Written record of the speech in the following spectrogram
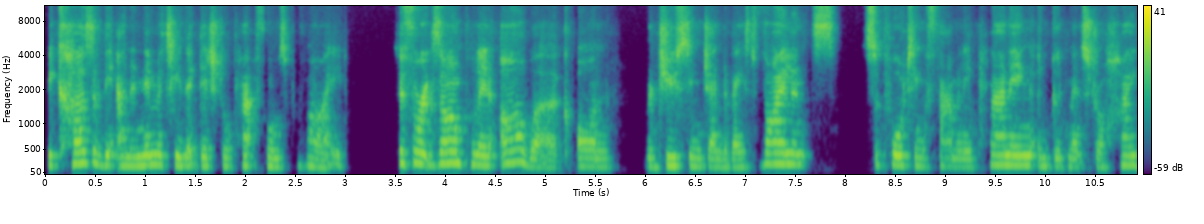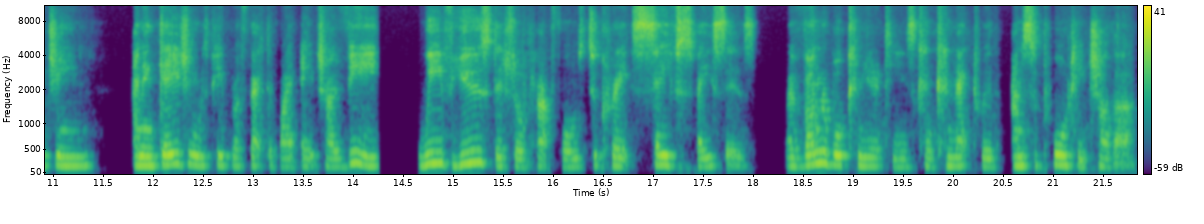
because of the anonymity that digital platforms provide. So, for example, in our work on reducing gender based violence, supporting family planning and good menstrual hygiene, and engaging with people affected by HIV, we've used digital platforms to create safe spaces where vulnerable communities can connect with and support each other.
